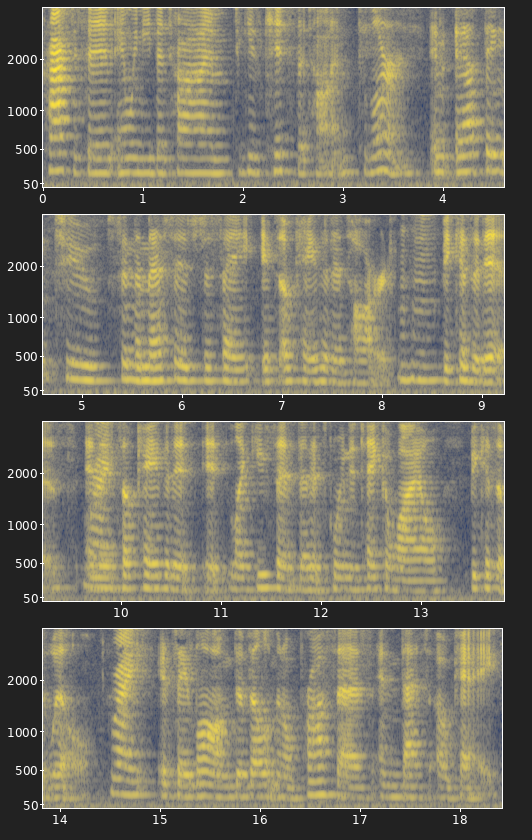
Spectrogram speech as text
practice it and we need the time to give kids the time to learn and, and i think to send the message to say it's okay that it's hard mm-hmm. because it is and right. it's okay that it, it like you said that it's going to take a while because it will. Right. It's a long developmental process, and that's okay.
